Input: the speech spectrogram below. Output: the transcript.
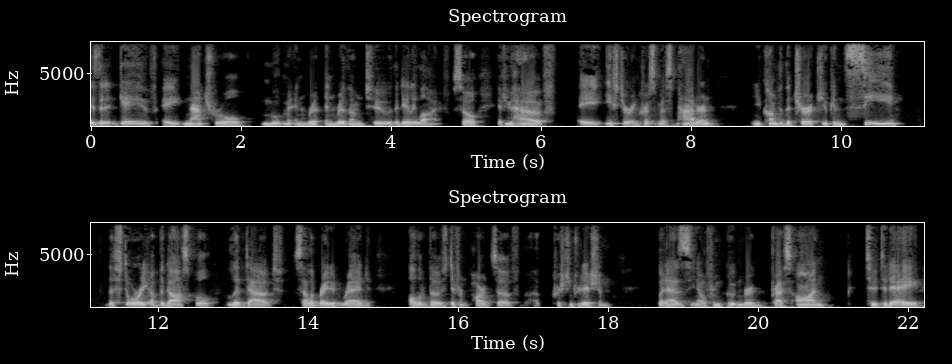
is that it gave a natural movement and, ry- and rhythm to the daily life. So if you have a Easter and Christmas pattern, you come to the church, you can see the story of the gospel lived out, celebrated, read, all of those different parts of uh, Christian tradition. But as you know, from Gutenberg Press on to today,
